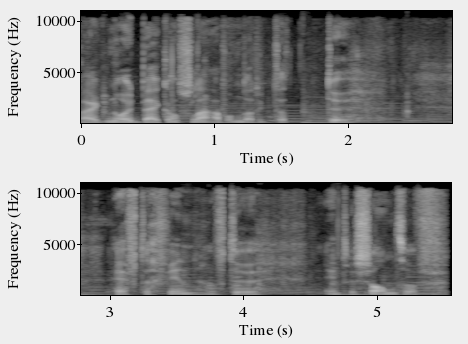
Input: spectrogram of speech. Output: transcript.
Waar ik nooit bij kan slapen, omdat ik dat te heftig vind of te interessant. Of...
